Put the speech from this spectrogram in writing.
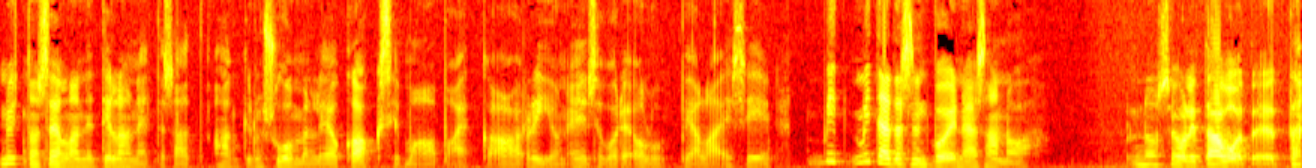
nyt on sellainen tilanne, että sä oot hankkinut Suomelle jo kaksi maapaikkaa Rion ensi vuoden olympialaisiin. Mit, mitä tässä nyt voi enää sanoa? No se oli tavoite, että,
